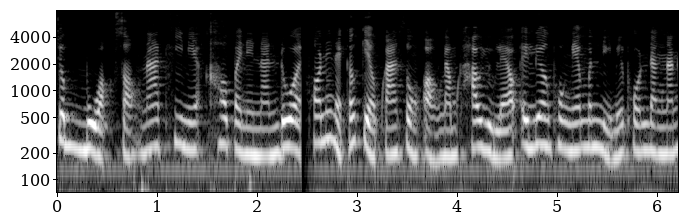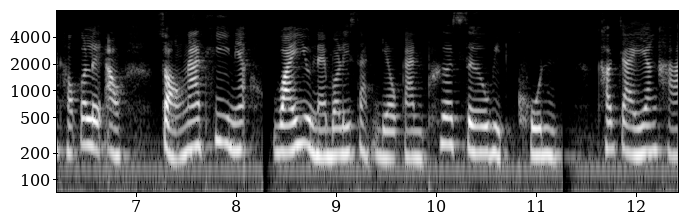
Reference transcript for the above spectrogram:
จะบวก 2 หน้าที่นี้เข้าไปในนั้นด้วย เพราะนี่ไหนก็เกี่ยวกับการส่งออกนำเข้าอยู่แล้วไอ้เรื่องพวกนี้มันหนีไม่พ้นดังนั้นเขาก็เลยเอา 2 หน้าที่นี้ไว้อยู่ในบริษัทเดียวกันเพื่อเซอร์วิสคุณ เข้าใจยังคะ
